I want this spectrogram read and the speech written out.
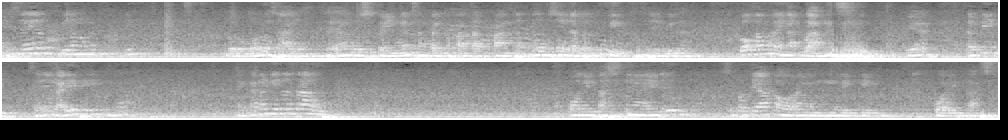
jadi saya bilang ya, boro-boro saya. Saya harus keingat sampai ke pantat-pantat baru saya dapat duit saya bilang. Kok kamu enak banget sih? Ya tapi saya nggak iri. Ya. ya, karena kita tahu kualitasnya itu seperti apa orang yang memiliki kualitas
